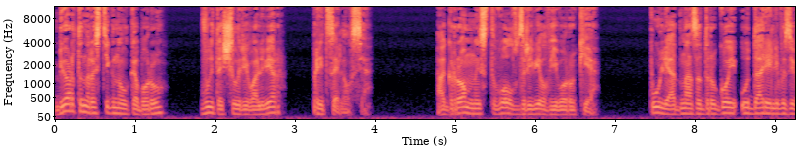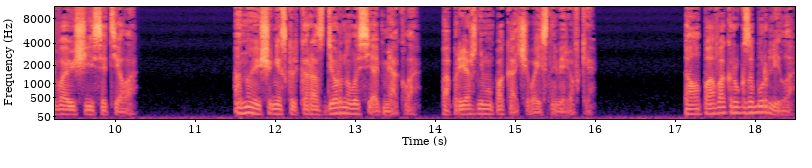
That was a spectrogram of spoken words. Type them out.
Бёртон расстегнул кобуру, вытащил револьвер, прицелился. Огромный ствол взревел в его руке. Пули одна за другой ударили в извивающееся тело. Оно еще несколько раз дернулось и обмякло, по-прежнему покачиваясь на веревке. Толпа вокруг забурлила.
